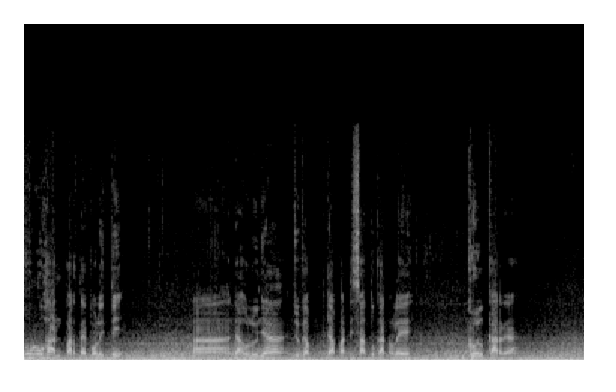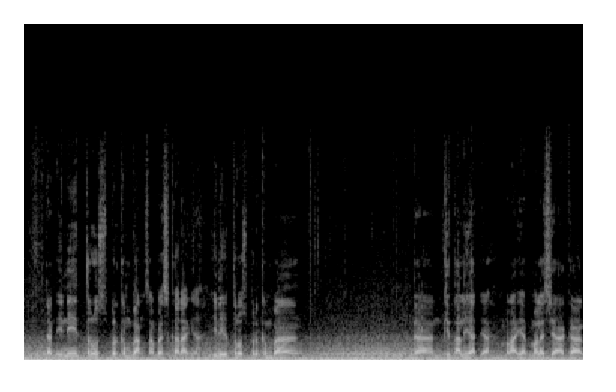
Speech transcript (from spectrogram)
puluhan partai politik uh, dahulunya juga dapat disatukan oleh Golkar ya. Dan ini terus berkembang sampai sekarang ya. Ini terus berkembang dan kita lihat ya, rakyat Malaysia akan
